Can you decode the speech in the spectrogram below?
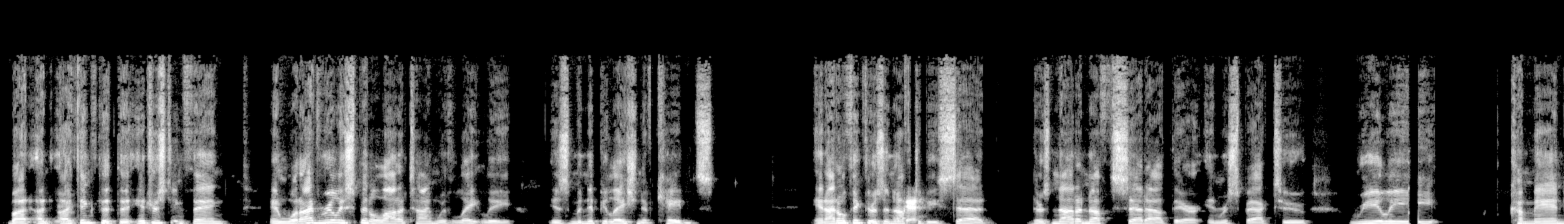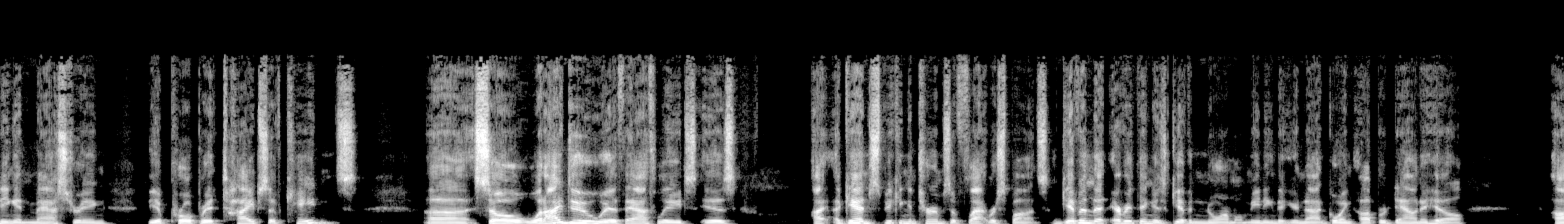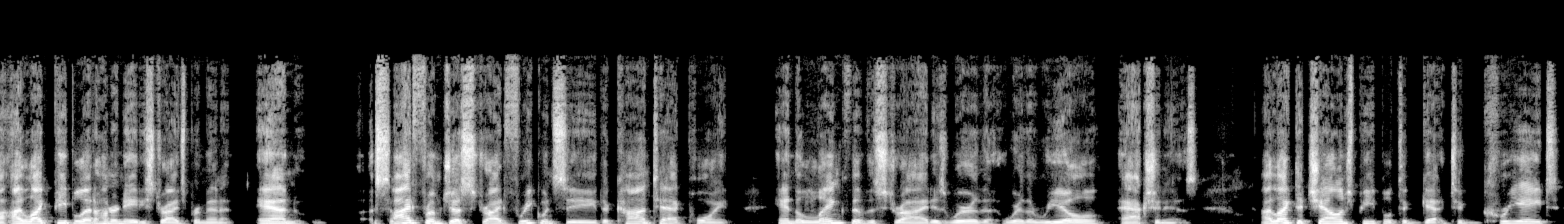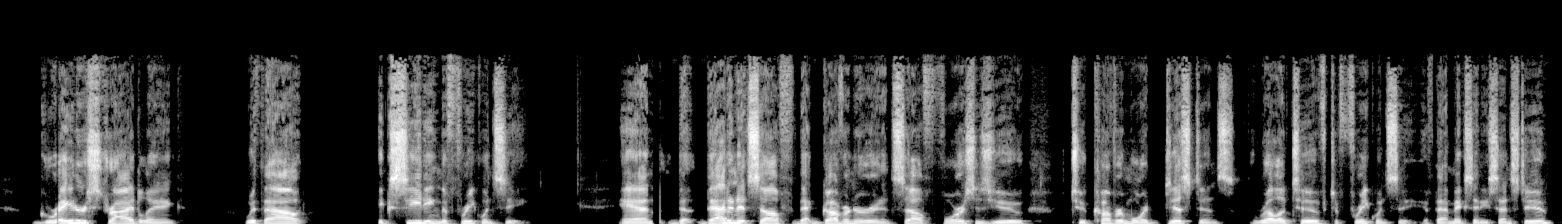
but I, I think that the interesting thing and what i've really spent a lot of time with lately is manipulation of cadence and i don't think there's enough Okay. to be said there's not enough said out there in respect to really commanding and mastering the appropriate types of cadence. Uh, so, what I do with athletes is, I, again, speaking in terms of flat response, given that everything is given normal, meaning that you're not going up or down a hill, uh, I like people at 180 strides per minute. And aside from just stride frequency, the contact point and the length of the stride is where the where the real action is. I like to challenge people to get to create greater stride length without exceeding the frequency. And th- that in itself, that governor in itself forces you to cover more distance relative to frequency, if that makes any sense to you.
